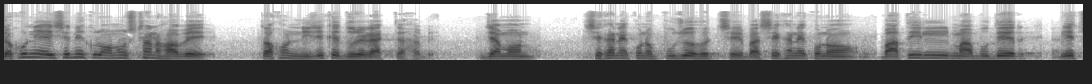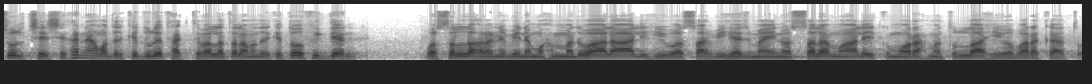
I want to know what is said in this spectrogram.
যখনই এই শ্রেণির কোনো অনুষ্ঠান হবে, তখন নিজেকে দূরে রাখতে হবে। যেমন, সেখানে কোনো পুজো হচ্ছে বা সেখানে কোনো বাতিল মাবুদের ইয়ে চলছে, সেখানে আমাদেরকে দূরে থাকতে হবে। আল্লাহ তালা আমাদেরকে তৌফিক দেন। ওসল্লাহ নবীন মোহাম্মদ ওয়াল আলহি ওসাহবি আজমাইন। আসসালামু আলাইকুম রহমতুল্লাহি ওবরাকাতু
